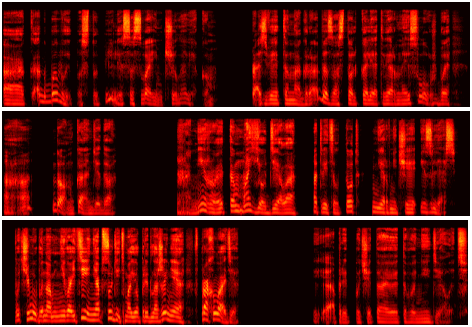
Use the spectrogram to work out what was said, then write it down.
А как бы вы поступили со своим человеком? Разве это награда за столько лет верной службы, а, Дон Кандидо?» «Рамиро, это мое дело», — ответил тот, нервничая и злясь. «Почему бы нам не войти и не обсудить мое предложение в прохладе?» «Я предпочитаю этого не делать.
